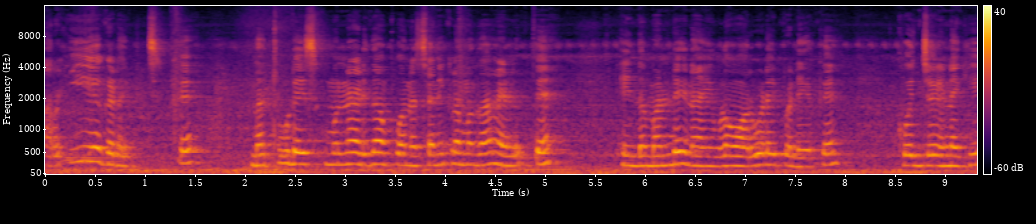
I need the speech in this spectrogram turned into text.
நிறைய கிடச்சிருக்கு இந்த டூ டேஸ்க்கு முன்னாடி தான் போன சனிக்கிழமை தான் எடுத்தேன். இந்த மண்டே நான் இவ்வளோ அறுவடை பண்ணியிருக்கேன். கொஞ்சம் இன்றைக்கி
